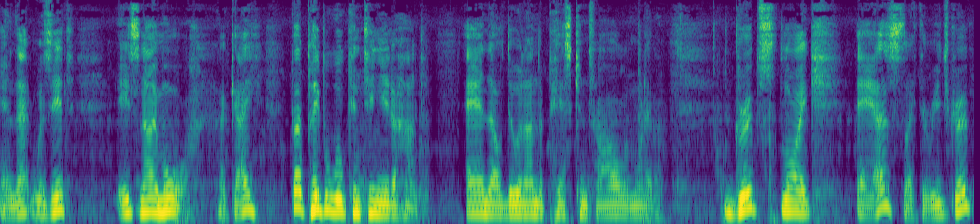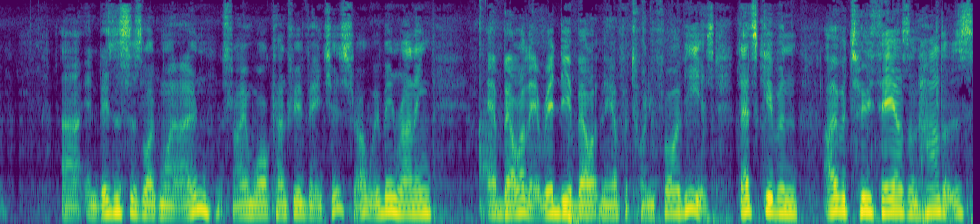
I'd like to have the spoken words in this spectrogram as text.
and that was it, it's no more, okay? But people will continue to hunt and they'll do it under pest control and whatever. Groups like ours, like the Ridge Group, uh, and businesses like my own, Australian Wild Country Adventures, right? We've been running our ballot, our red deer ballot now for 25 years. That's given over 2,000 hunters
